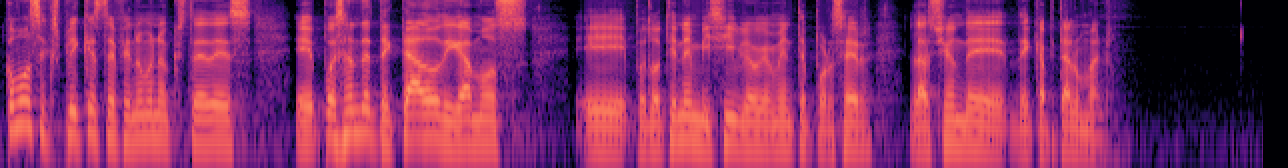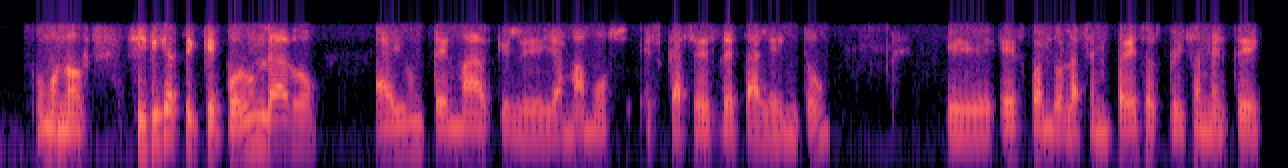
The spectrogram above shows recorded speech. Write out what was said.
¿Cómo se explica este fenómeno que ustedes eh, pues han detectado, digamos, eh, pues lo tienen visible obviamente por ser la acción de, capital humano? ¿Cómo no? Sí, fíjate que por un lado hay un tema que le llamamos escasez de talento, que es cuando las empresas precisamente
